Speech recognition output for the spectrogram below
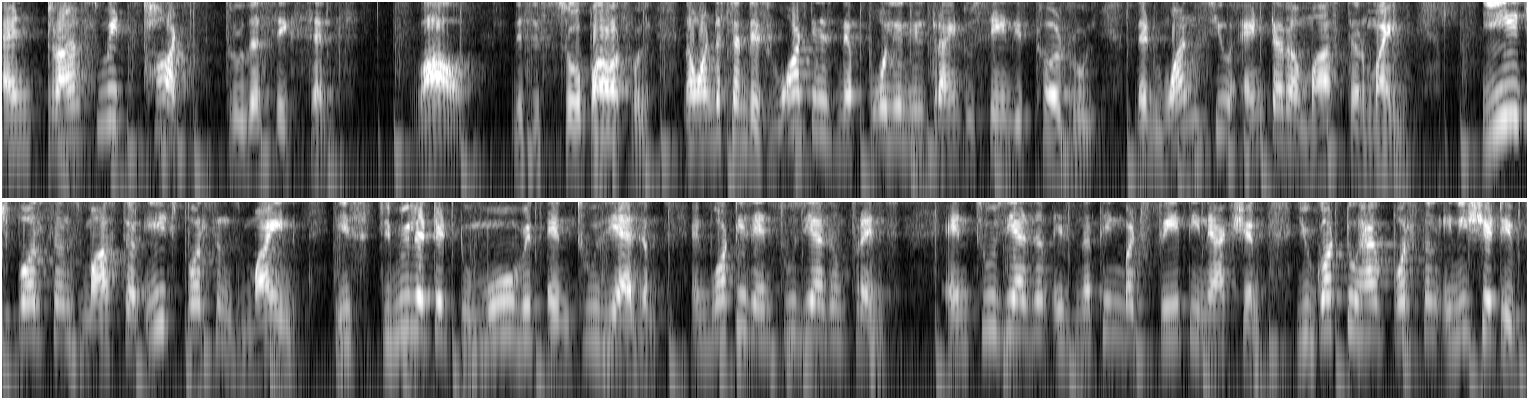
and transmit thought through the sixth sense. Wow, this is so powerful. Now understand this. What is Napoleon Hill trying to say in this third rule? That once you enter a mastermind, each person's master, each person's mind is stimulated to move with enthusiasm. And what is enthusiasm, friends? Enthusiasm is nothing but faith in action. You got to have personal initiative.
